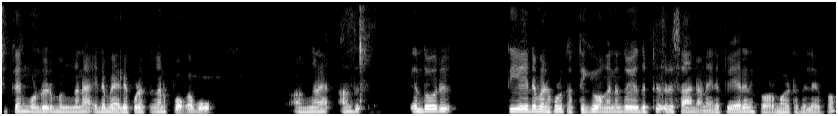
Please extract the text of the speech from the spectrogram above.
ചിക്കൻ കൊണ്ടുവരുമ്പോൾ ഇങ്ങനെ അതിന്റെ മേലെ കൂടെ ഇങ്ങനെ പുക പോകും അങ്ങനെ അത് എന്തോ ഒരു തീ അതിന്റെ മേലെ കൂടെ കത്തിക്കുമോ അങ്ങനെ എന്തോ ചെയ്തിട്ട് ഒരു സാധനമാണ്. അതിന്റെ പേരെനിക്ക് ഓർമ്മ കിട്ടുന്നില്ല ഇപ്പോൾ.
